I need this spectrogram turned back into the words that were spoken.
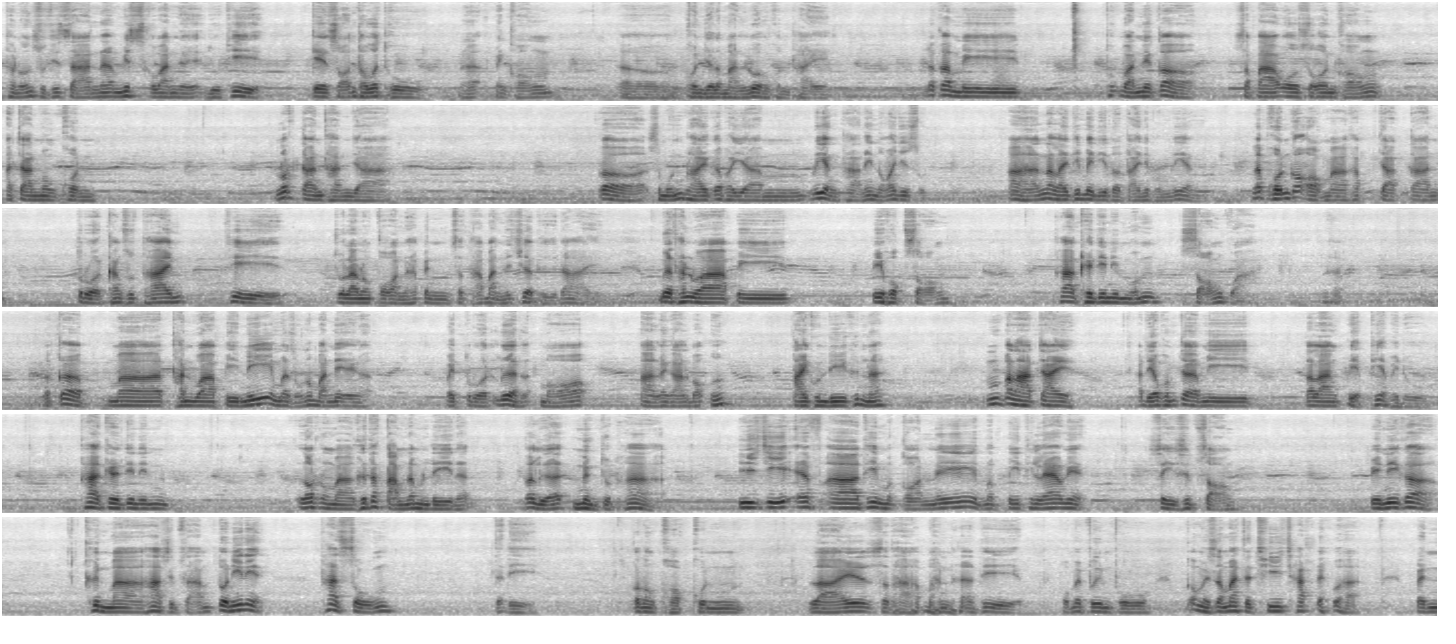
ถนนสุทธิสารนะมิสควันเนี่ยอยู่ที่เกสรทวทูนะฮะเป็นของออคนเยอรมันร่วมคนไทย แล้วก็มีทุกวันเนี่ยก็สปาโอโซนของอาจารย์มงคล ลดการทานยา ก็สมุนไพรก็พยายามเลี่ยงทานให้น้อยที่สุด อาหารอะไรที่ไม่ดีต่อไตนี่ผมเลี่ยง และผลก็ออกมาครับจากการตรวจครั้งสุดท้ายที่จุฬาลงกรณ์นะครับเป็นสถาบันที่เชื่อถือได้ เมื่อธันวาปีปี 62 ค่าเครดินินผมสองกว่านะฮะแล้วก็มาธันวาปีนี้มาสองสามวันนี้เองอะไปตรวจเลือดหมออ่านรายงานบอกเออไตคุณดีขึ้นนะมันประหลาดใจ เดี๋ยวผมจะมีตารางเปรียบเทียบให้ดู ค่าเครดินินลดลงมาคือถ้าต่ำแล้วมันดีนะ ก็เหลือ 1.5 EGFR ที่เมื่อก่อนนี้เมื่อปีที่แล้วเนี่ย 42 ปีนี้ก็ขึ้นมา 53 ตัวนี้เนี่ยถ้าสูงจะดี ก็ต้องขอบคุณหลายสถาบันที่ผมไปฟื้นฟู ก็ไม่สามารถจะชี้ชัดได้ว่าเป็น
